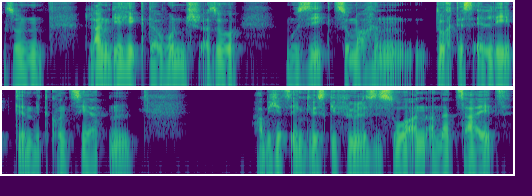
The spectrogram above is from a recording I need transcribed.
so ein lang gehegter Wunsch. Also Musik zu machen, durch das Erlebte mit Konzerten, habe ich jetzt irgendwie das Gefühl, es ist so an, an der Zeit,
